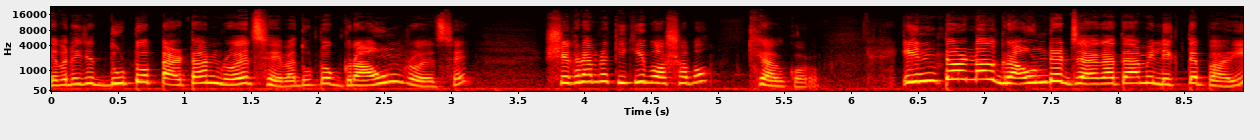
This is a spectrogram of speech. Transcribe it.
এবার এই যে দুটো প্যাটার্ন রয়েছে বা দুটো গ্রাউন্ড রয়েছে, সেখানে আমরা কি কি বসাবো? খেয়াল করো। ইন্টারনাল গ্রাউন্ডের জায়গাতে আমি লিখতে পারি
